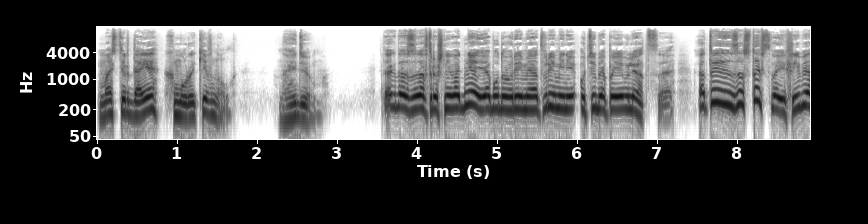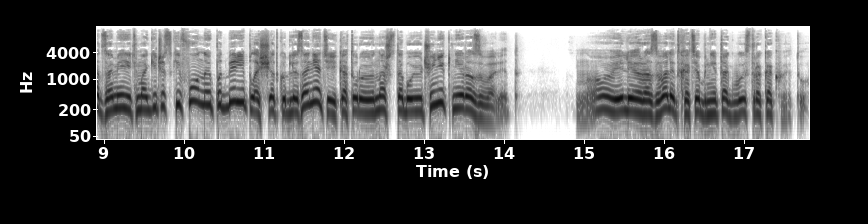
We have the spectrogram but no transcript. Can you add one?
Мастер Дая хмуро кивнул. «Найдем. Тогда с завтрашнего дня я буду время от времени у тебя появляться, а ты заставь своих ребят замерить магический фон и подбери площадку для занятий, которую наш с тобой ученик не развалит. Ну, или развалит хотя бы не так быстро, как эту».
